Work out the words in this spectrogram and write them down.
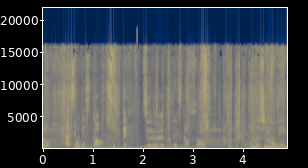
そう。あそうですか。えずーっとですか？そう。この島に？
